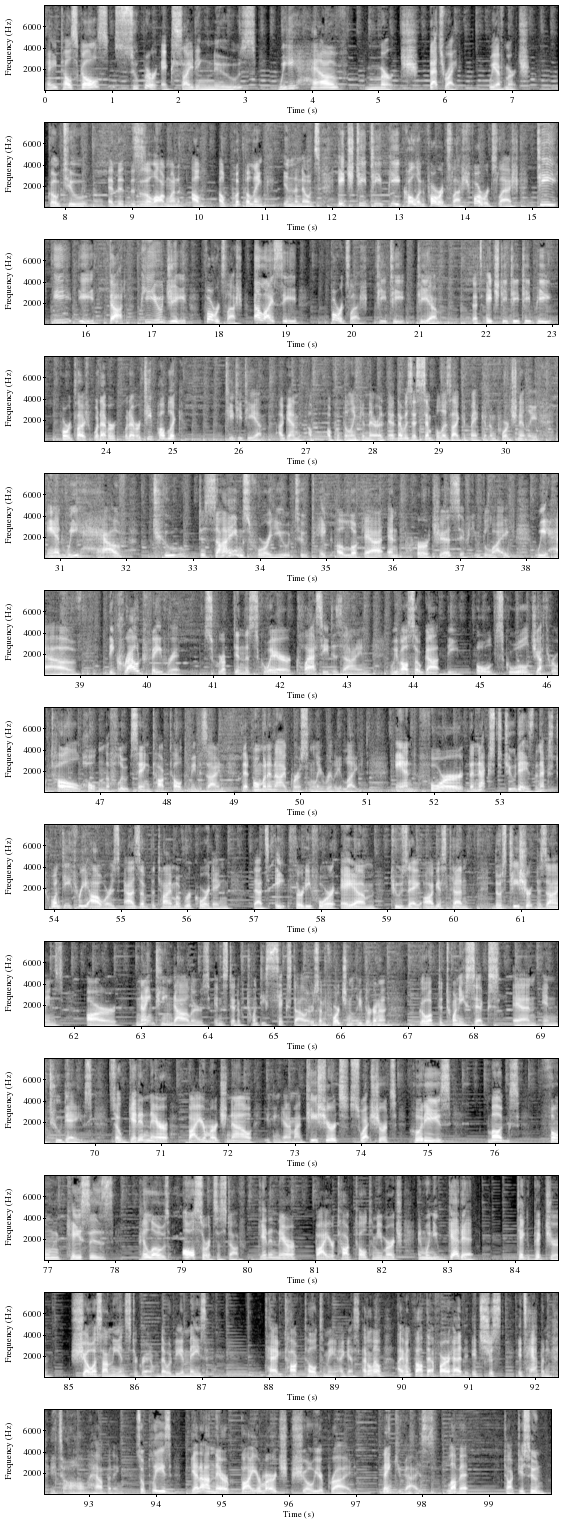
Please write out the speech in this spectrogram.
Hey, Tell Skulls, super exciting news. We have merch. That's right, we have merch. Go to, uh, th- this is a long one, I'll, I'll put the link in the notes. http colon forward slash forward slash tee dot pub forward slash lic forward slash tttm. That's http forward slash whatever, whatever, t public TTTM. Again, I'll, I'll, put the link in there. That was as simple as I could make it, unfortunately. And we have two designs for you to take a look at and purchase if you'd like. We have the crowd favorite script in the square classy design. We've also got the old school Jethro Tull holding the flute saying talk Tull to me design that Omen and I personally really liked. And for the next 2 days, the next 23 hours as of the time of recording, that's 8:34 a.m. Tuesday, August 10th. Those t-shirt designs are $19 instead of $26. Unfortunately, they're going to go up to 26 and in 2 days. So get in there, buy your merch now. You can get them on t-shirts, sweatshirts, hoodies, mugs, phone cases, pillows, all sorts of stuff. Get in there, buy your Talk Tull to Me merch, and when you get it, take a picture, show us on the Instagram. That would be amazing. Tag Talk Tull to me, I guess. I don't know. I haven't thought that far ahead. It's just, it's happening. It's all happening. So please get on there, buy your merch, show your pride. Thank you guys. Love it. Talk to you soon.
